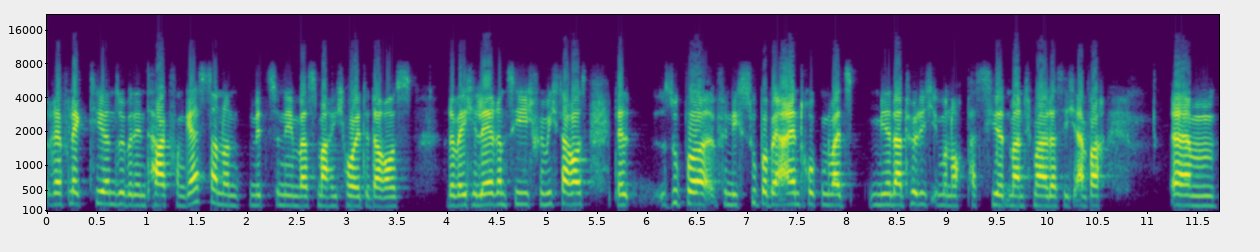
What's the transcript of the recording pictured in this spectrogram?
reflektieren so über den Tag von gestern und mitzunehmen, was mache ich heute daraus oder welche Lehren ziehe ich für mich daraus. Der, super, finde ich super beeindruckend, weil es mir natürlich immer noch passiert manchmal, dass ich einfach ähm,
